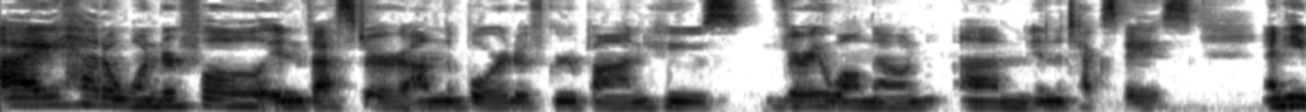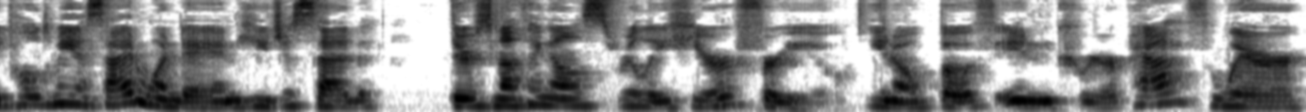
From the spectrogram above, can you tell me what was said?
I had a wonderful investor on the board of Groupon who's very well known um, in the tech space, and he pulled me aside one day and he just said, "There's nothing else really here for you, you know, both in career path where."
